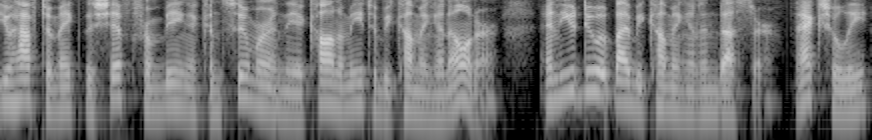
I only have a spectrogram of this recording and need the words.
You have to make the shift from being a consumer in the economy to becoming an owner, and you do it by becoming an investor. Actually,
